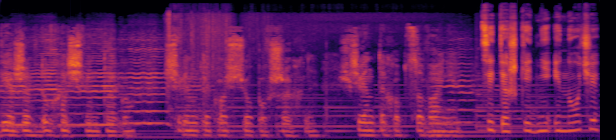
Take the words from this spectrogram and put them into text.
Wierzę w Ducha Świętego, święty Kościół powszechny, świętych obcowanie. Ці тяжкі дні і ночі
